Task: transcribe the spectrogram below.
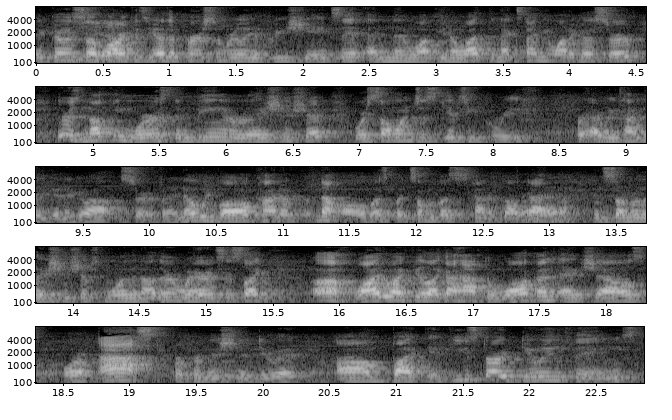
It goes so Yeah. far because the other person really appreciates it. And then what? You know what? The next time you want to go surf, there is nothing worse than being in a relationship where someone just gives you grief for every time they're going to go out and surf. And I know we've all kind of, not all of us, but some of us kind of felt that yeah. in some relationships more than other, where it's just like, ugh, why do I feel like I have to walk on eggshells or ask for permission to do it? Um, but if you start doing things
